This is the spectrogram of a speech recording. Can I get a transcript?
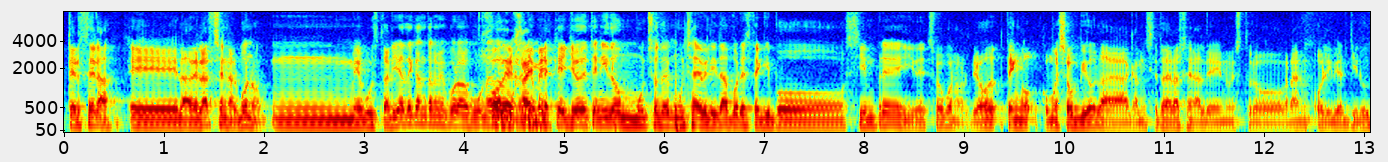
tercera, eh, la del Arsenal. Bueno, mm, me gustaría decantarme por alguna. de Joder, año, Jaime. pero es que yo he tenido mucho de, mucha debilidad por este equipo siempre y de hecho, bueno, yo tengo, como es obvio, la camiseta del Arsenal de nuestro gran Olivier Giroud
